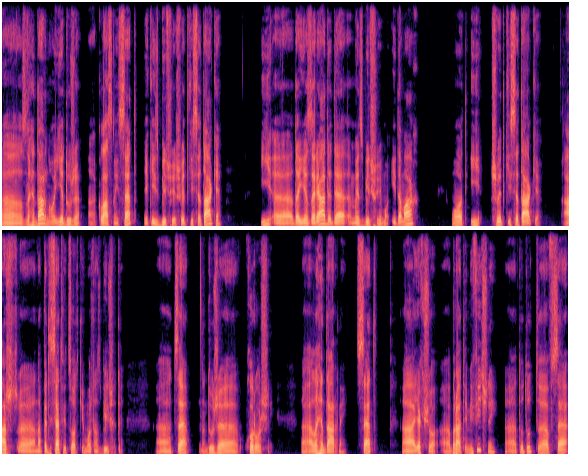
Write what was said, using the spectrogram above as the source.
Е, з легендарного є дуже е, класний сет, який збільшує швидкість атаки і е, дає заряди, де ми збільшуємо і дамаг, от, і швидкість атаки аж на 50% можна збільшити. Це дуже хороший, легендарний сет. Якщо брати міфічний, то тут все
